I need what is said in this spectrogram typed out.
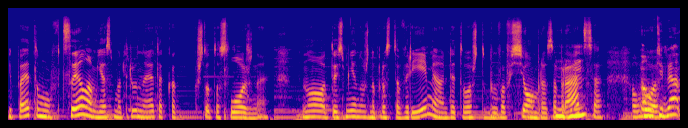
и поэтому в целом я смотрю на это как что-то сложное. Но, то есть мне нужно просто время для того, чтобы во всем разобраться. А у Вот. тебя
